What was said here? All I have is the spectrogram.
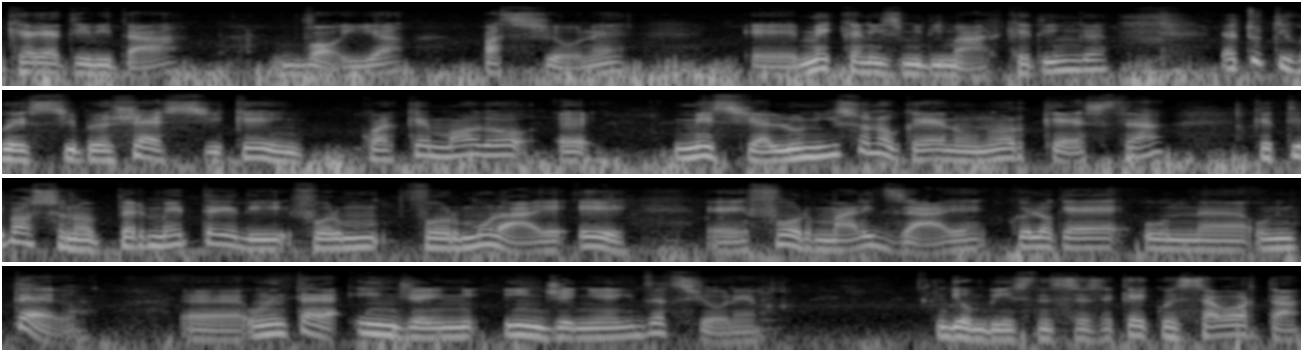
creatività, voglia, passione eh, meccanismi di marketing e tutti questi processi che in qualche modo eh, messi all'unisono creano un'orchestra che ti possono permettere di form- formulare e eh, formalizzare quello che è un, un intero, eh, un'intera ingen- ingegnerizzazione di un business che questa volta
